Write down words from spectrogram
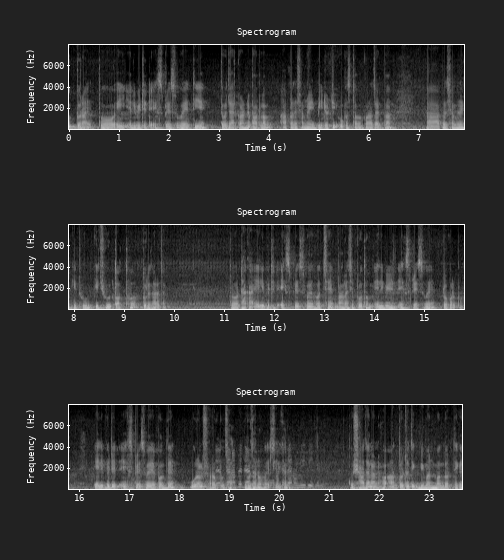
উত্তরায় তো এই এলিভেটেড এক্সপ্রেস ওয়ে দিয়ে। তো যার কারণে ভাবলাম আপনাদের সামনে এই ভিডিওটি উপস্থাপন করা যাক বা আপনাদের সামনে কিছু কিছু তথ্য তুলে ধরা যাক। তো ঢাকা এলিভেটেড এক্সপ্রেসওয়ে হচ্ছে বাংলাদেশের প্রথম এলিভেটেড এক্সপ্রেসওয়ে প্রকল্প। এলিভেটেড এক্সপ্রেসওয়ে বলতে উড়াল সড়ক বোঝা বোঝানো হয়েছে এখানে। তো শাহজালাল আন্তর্জাতিক বিমানবন্দর থেকে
